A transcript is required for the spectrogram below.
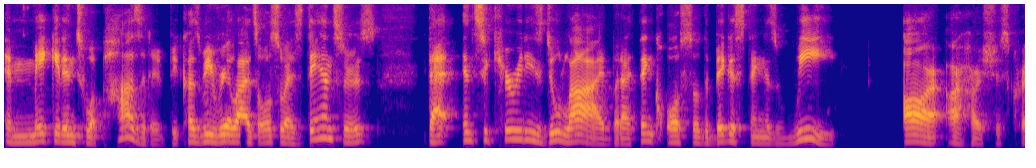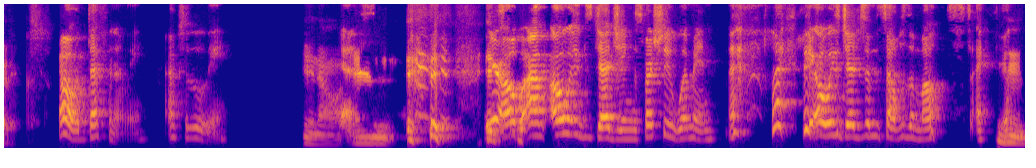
and make it into a positive because we realize also as dancers that insecurities do lie but i think also the biggest thing is we are our harshest critics Oh, definitely. Absolutely. You know Yes. and You're it's- al- I'm always judging, especially women. they always judge themselves the most. I feel. Mhm.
